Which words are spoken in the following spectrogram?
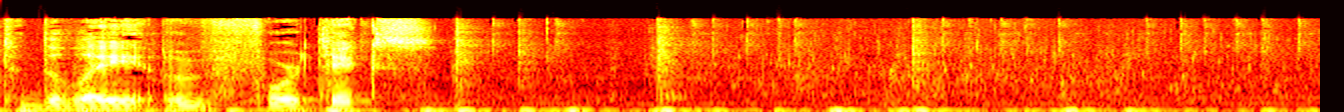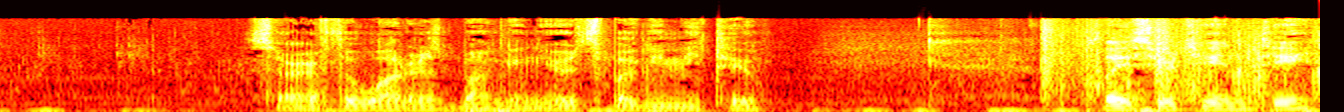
to delay of four ticks. Sorry if the water is bugging you, it's bugging me too. Place your TNT.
